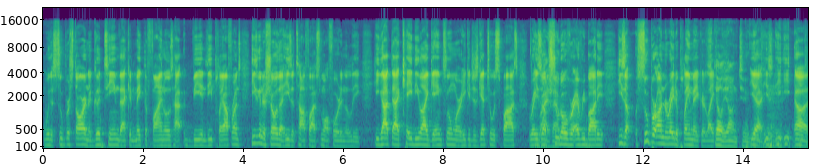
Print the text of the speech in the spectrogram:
with a superstar and a good team that can make the finals, ha- be in deep playoff runs. He's going to show that he's a top five small forward in the league. He got that KD like game to him where he could just get to his spots, raise up, Rise shoot up. over everybody. He's a super underrated playmaker. Like Still young too. yeah, he's he, he uh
